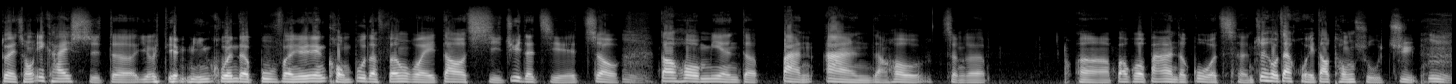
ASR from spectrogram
对，从一开始的有一点冥婚的部分，有点恐怖的氛围，到喜剧的节奏，嗯，到后面的办案，然后整个。呃，包括办案的过程，最后再回到通俗剧，嗯，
